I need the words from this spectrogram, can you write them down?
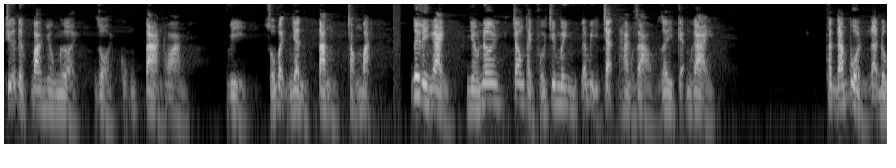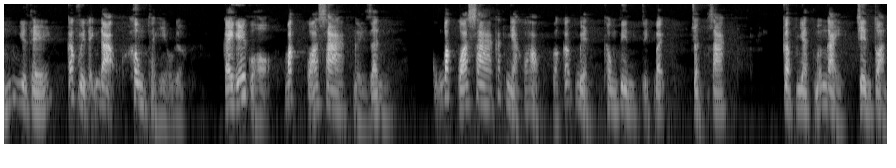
chữa được bao nhiêu người rồi cũng tàn hoàng vì số bệnh nhân tăng chóng mặt. Đây là hình ảnh nhiều nơi trong thành phố Hồ Chí Minh đã bị chặn hàng rào dây kẽm gai. Thật đáng buồn là đúng như thế, các vị lãnh đạo không thể hiểu được. Cái ghế của họ bắc quá xa người dân, cũng bắc quá xa các nhà khoa học và các biển thông tin dịch bệnh chuẩn xác, cập nhật mỗi ngày trên toàn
